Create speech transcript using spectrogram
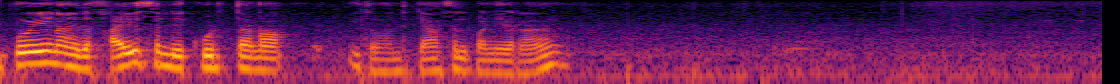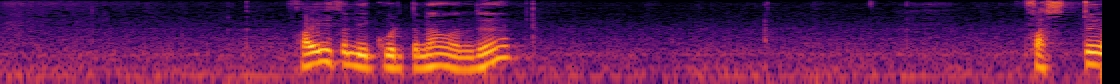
இப்போவே நான் இதை ஃபைவ் சொல்லி கொடுத்தேனா இதை வந்து கேன்சல் பண்ணிடுறேன். ஃபைவ் சொல்லி கொடுத்தேன்னா வந்து ஃபஸ்ட்டு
